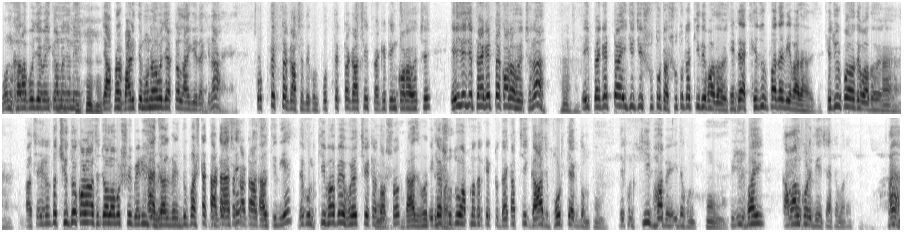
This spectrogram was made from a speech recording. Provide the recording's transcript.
মন খারাপ হয়ে যাবে এই কারণে জানি যে আপনার বাড়িতে মনে হবে যে একটা লাগিয়ে রাখি না? প্রত্যেকটা গাছে দেখুন প্রত্যেকটা গাছে প্যাকেটিং করা হয়েছে। এই যে যে প্যাকেটটা করা হয়েছে না? এই প্যাকেটটা এই যে যে সুতোটা সুতোটা কি দিয়ে বাঁধা হয়েছে? এটা খেজুর পাতা দিয়ে বাঁধা হয়েছে। খেজুর পাতা দিয়ে বাঁধা হয়েছে। হ্যাঁ হ্যাঁ হ্যাঁ। আচ্ছা এটা তো ছিদ্র করা আছে জল অবশ্যই বেরিয়ে হ্যাঁ জল বেরিয়ে দুপাশটা কাটা আছে কাউচি দিয়ে। দেখুন কীভাবে হয়েছে এটা দর্শক? গাছ ভর্তি এটা শুধু আপনাদেরকে একটু দেখাচ্ছি গাছ ভর্তি একদম। দেখুন কীভাবে এই দেখুন। পীযুষ ভাই কামাল করে দিয়েছে একেবারে। হ্যাঁ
